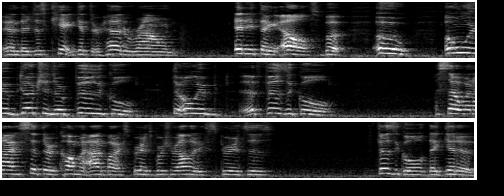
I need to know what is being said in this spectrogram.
and they just can't get their head around anything else. But oh, only abductions are physical. They're only uh, physical. So when I sit there and call my out-of-body experience virtual reality experiences physical, they get a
